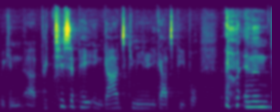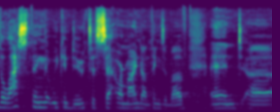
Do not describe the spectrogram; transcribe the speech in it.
we can uh, participate in God's community, God's people. and then the last thing that we can do to set our mind on things above and uh,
